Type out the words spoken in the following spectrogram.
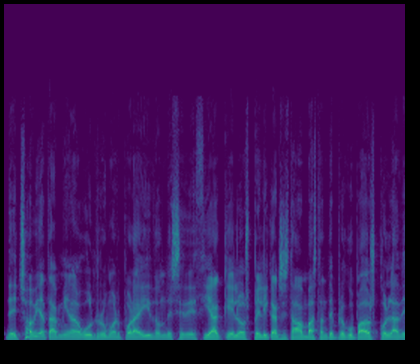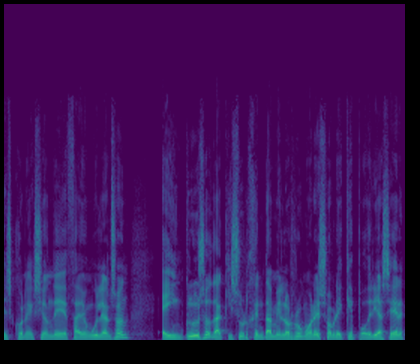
De hecho, había también algún rumor por ahí donde se decía que los Pelicans estaban bastante preocupados con la desconexión de Zion Williamson e incluso de aquí surgen también los rumores sobre que podría ser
